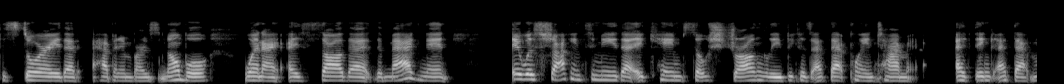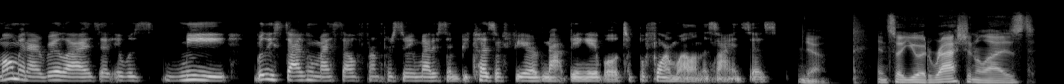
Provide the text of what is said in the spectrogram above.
the story that happened in Barnes and Noble, when I, I saw that the magnet, it was shocking to me that it came so strongly because at that point in time, I think at that moment I realized that it was me really stopping myself from pursuing medicine because of fear of not being able to perform well in the sciences. Yeah. And so you had rationalized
